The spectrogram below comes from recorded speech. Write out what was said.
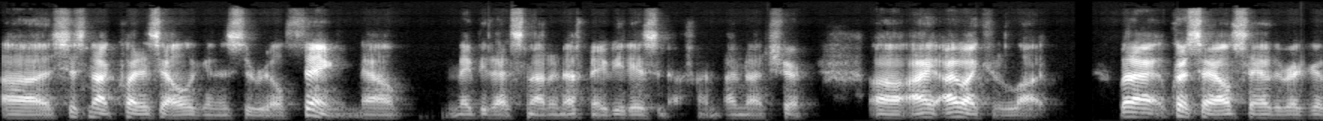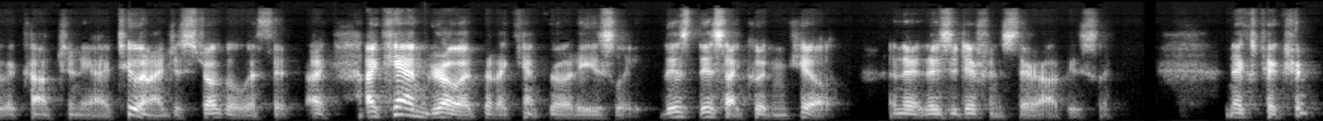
uh, it's just not quite as elegant as the real thing. Now, maybe that's not enough. Maybe it is enough. I'm, I'm not sure. Uh, I, I, like it a lot. But I, of course, I also have the regular Comptonii too, and I just struggle with it. I, I can grow it, but I can't grow it easily. This, this I couldn't kill. And there, there's a difference there, obviously. Next picture.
